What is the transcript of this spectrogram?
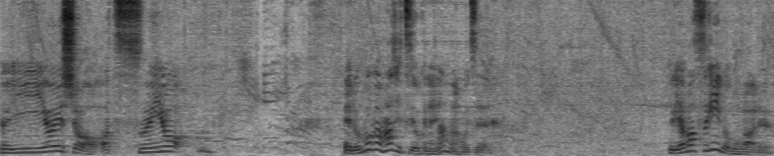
よいしょ。あ、強っ。え、ロボがマジ強くない？なんだこいつ。やばすぎロボがある。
